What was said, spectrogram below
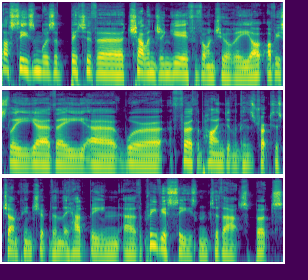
Last season was a bit of a challenging year for Venturi. Obviously, uh, they uh, were further behind in the Constructors' Championship than they had been uh, the previous season to that. But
